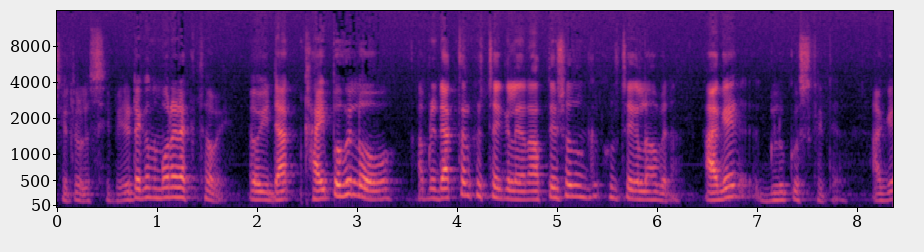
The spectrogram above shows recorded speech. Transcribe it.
সেটা হলো সিভিয়ার এটা কিন্তু মনে রাখতে হবে। ওই ডাক হাইপো হলেও আপনি ডাক্তার খুঁজতে গেলে আত্মীয় স্বজন খুঁজতে গেলে হবে না। আগে গ্লুকোজ খেতে হবে, আগে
